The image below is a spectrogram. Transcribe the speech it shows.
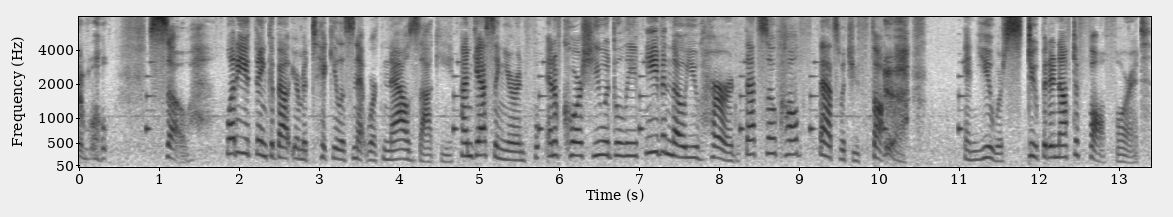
Impossible! So, what do you think about your meticulous network now, Zaki? I'm guessing you're in. And of course, you would believe, even though you heard that so called. That's what you thought. And you were stupid enough to fall for it.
